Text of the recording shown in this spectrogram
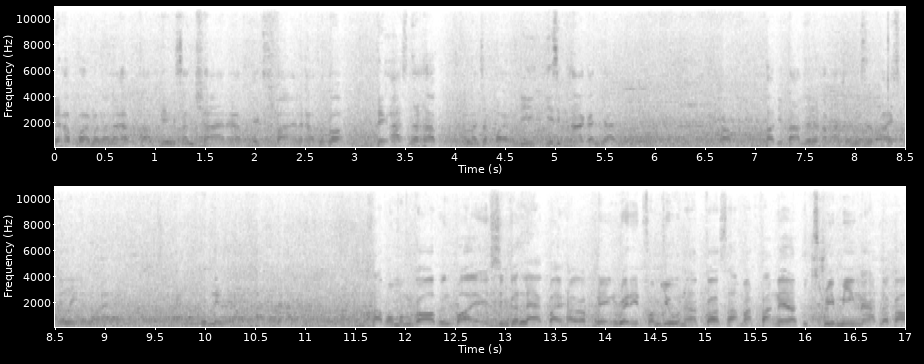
นะครับปล่อยมาแล้วนะครับสามเพลง Sunshine นะครับ X File นะครับแล้วก็เพลง Us นะครับกำลังจะปล่อยวันที่ 25 กันยายนนี้ครับฝากติดตามด้วยนะครับอาจจะมีเซอร์ไพรส์เล็กๆน้อยๆอะไรกันนิดนึงนะครับฝากด้วยนะครับ ผมผมก็เพิ่งปล่อยซิงเกิลแรกไปครับกับเพลง Ready From You นะครับ ก็สามารถฟังได้ทุกสตรีมมิ่งนะครับ แล้วก็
